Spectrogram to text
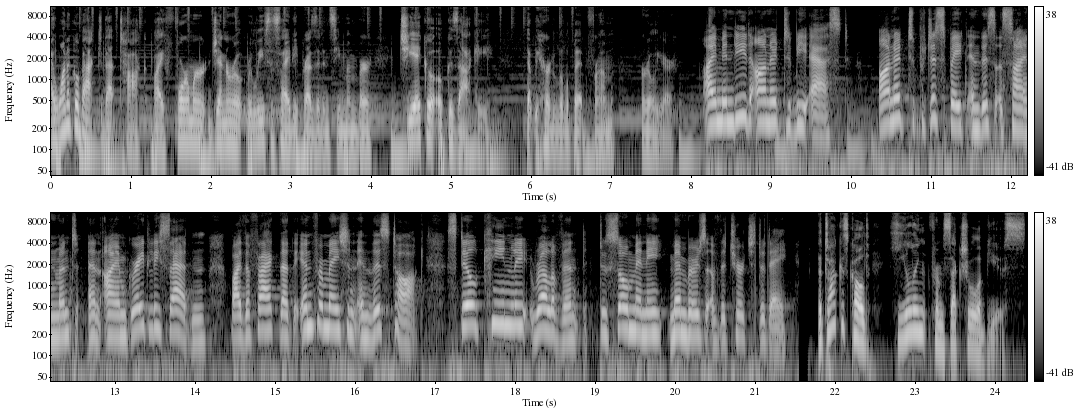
I want to go back to that talk by former General Relief Society presidency member Chieko Okazaki that we heard a little bit from earlier. I'm indeed honored to be asked honored to participate in this assignment, and I am greatly saddened by the fact that the information in this talk still keenly relevant to so many members of the church today. The talk is called Healing from Sexual Abuse.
